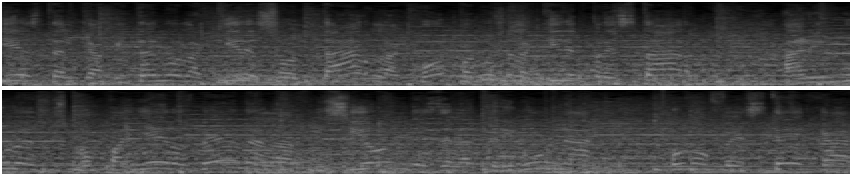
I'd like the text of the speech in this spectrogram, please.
fiesta, el capitán no la quiere soltar, la copa no se la quiere prestar a ninguno de sus compañeros. Vean a la afición desde la tribuna cómo festeja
